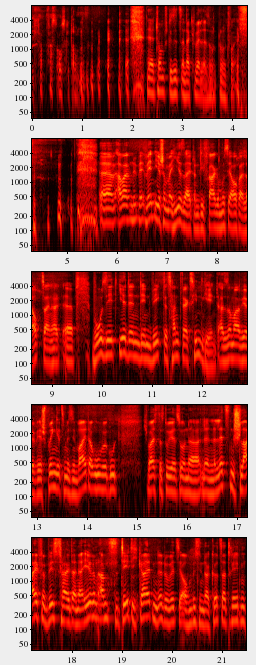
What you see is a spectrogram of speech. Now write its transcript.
Ich habe fast ausgetrunken. Der Herr Tomschke sitzt an der Quelle, so notfalls. äh, aber wenn ihr schon mal hier seid und die Frage muss ja auch erlaubt sein, halt, äh, wo seht ihr denn den Weg des Handwerks hingehend? Also sag mal, wir, wir springen jetzt ein bisschen weiter, Uwe. Gut, ich weiß, dass du jetzt so in der, in der letzten Schleife bist, halt deiner Ehrenamtstätigkeiten. Ne? Du willst ja auch ein bisschen da kürzer treten.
